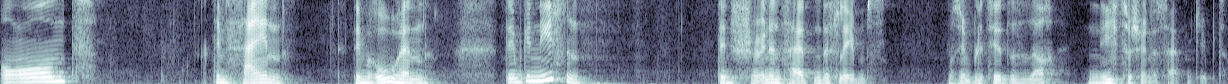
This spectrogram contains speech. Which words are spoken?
und dem Sein, dem Ruhen, dem Genießen, den schönen Seiten des Lebens. Was impliziert, dass es auch nicht so schöne Seiten gibt.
